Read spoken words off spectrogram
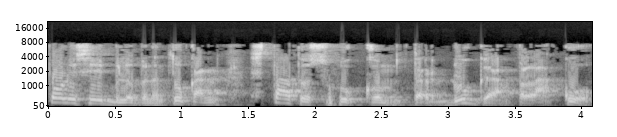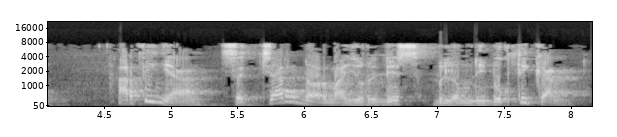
polisi belum menentukan status hukum terduga pelaku. Artinya, secara norma yuridis belum dibuktikan.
